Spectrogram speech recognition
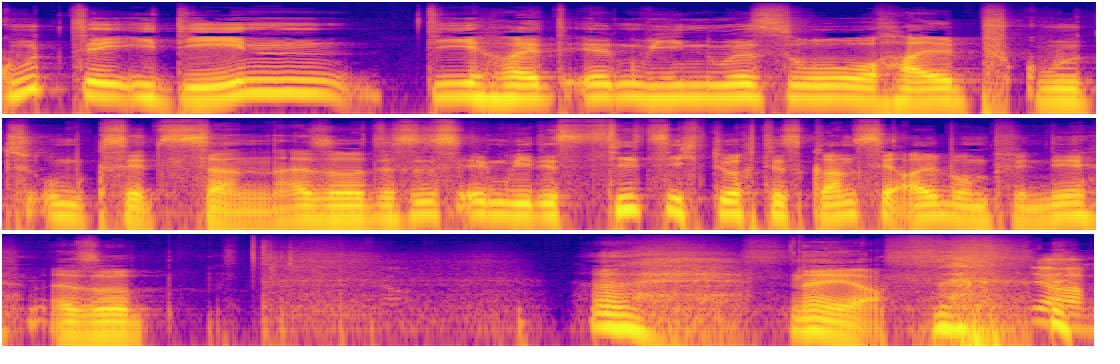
Gute Ideen, die halt irgendwie nur so halb gut umgesetzt sind. Also das ist irgendwie, das zieht sich durch das ganze Album, finde ich. Also, äh, naja. Ja,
